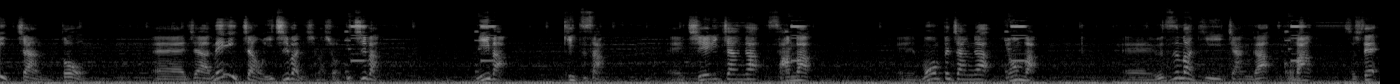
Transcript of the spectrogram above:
イちゃんと、えーじゃあメイちゃんを1番にしましょう。1番。2番。キッズさん、えーちえりちゃんが3番、えーモンペちゃんが4番、えー渦巻ちゃんが5番。そして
